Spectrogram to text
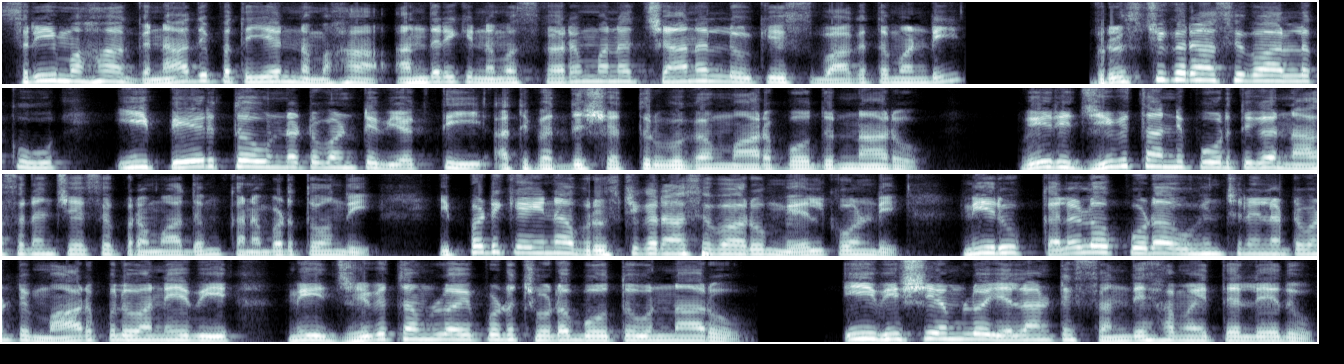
శ్రీ మహా మహాగణాధిపతయే నమ. అందరికీ నమస్కారం. మన ఛానల్లోకి స్వాగతం అండి వృశ్చిక రాశి వాళ్ళకు ఈ పేరుతో ఉన్నటువంటి వ్యక్తి అతిపెద్ద శత్రువుగా మారబోతున్నారు. వీరి జీవితాన్ని పూర్తిగా నాశనం చేసే ప్రమాదం కనబడుతోంది. ఇప్పటికైనా వృష్టిక రాశి వారు మేల్కోండి. మీరు కలలో కూడా ఊహించలేనటువంటి మార్పులు అనేవి మీ జీవితంలో ఇప్పుడు చూడబోతూ ఉన్నారు. ఈ విషయంలో ఎలాంటి సందేహం అయితే లేదు.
